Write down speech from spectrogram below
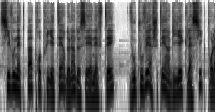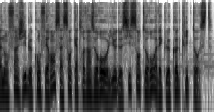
Si vous n'êtes pas propriétaire de l'un de ces NFT, vous pouvez acheter un billet classique pour la non fungible conférence à 180 euros au lieu de 600 euros avec le code Cryptost.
